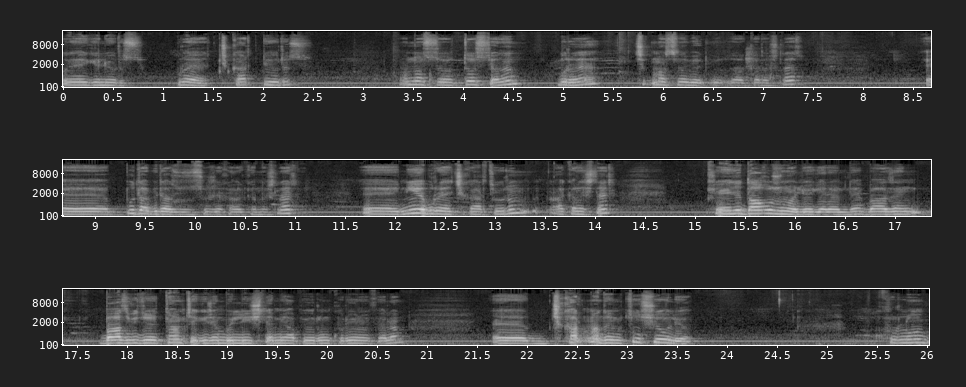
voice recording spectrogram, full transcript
Buraya geliyoruz. Buraya çıkart diyoruz. Ondan sonra dosyanın buraya çıkmasını bekliyoruz arkadaşlar. Ee, bu da biraz uzun sürecek arkadaşlar. Ee, niye buraya çıkartıyorum arkadaşlar? Şeyde daha uzun oluyor genelde. Bazen bazı videoyu tam çekeceğim böyle işlemi yapıyorum, kuruyorum falan. Ee, çıkartmadığım için şey oluyor. Kurulumu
